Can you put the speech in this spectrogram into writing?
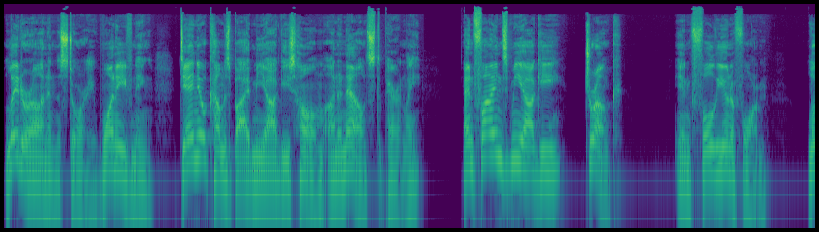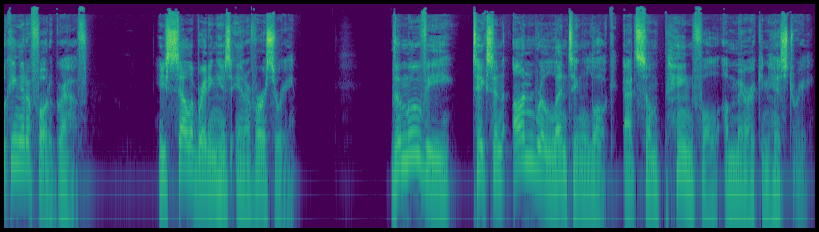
Later on in the story, one evening, Daniel comes by Miyagi's home unannounced, apparently, and finds Miyagi drunk, in full uniform, looking at a photograph. He's celebrating his anniversary. The movie takes an unrelenting look at some painful American history.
